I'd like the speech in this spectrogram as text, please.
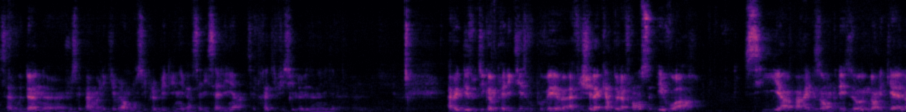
ça vous donne, euh, je sais pas moi, l'équivalent de l'encyclopédie universalis à lire, c'est très difficile de les analyser. Avec des outils comme Predictis, vous pouvez euh, afficher la carte de la France et voir s'il y a par exemple des zones dans lesquelles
